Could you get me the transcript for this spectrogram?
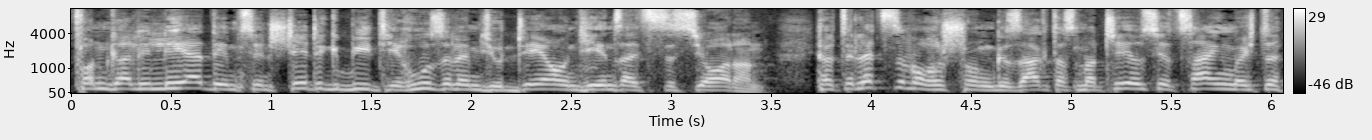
von Galiläa, dem Zehn-Städtegebiet, Jerusalem, Judäa und jenseits des Jordan. Ich hatte letzte Woche schon gesagt, dass Matthäus hier zeigen möchte,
